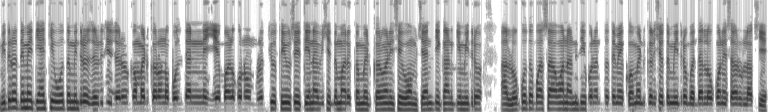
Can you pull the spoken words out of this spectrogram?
મિત્રો, તમે ત્યાંથી હો તો મિત્રો, જરૂરથી જરૂર કમેન્ટ કરવાનું બોલતા નહીં જે બાળકોનું મૃત્યુ થયું છે તેના વિશે તમારે કમેન્ટ કરવાની છે. ઓમ શાંતિ, કારણ કે મિત્રો, આ લોકો તો પાછા આવવાના નથી, પરંતુ તમે કમેન્ટ કરશો તો મિત્રો, બધા લોકોને સારું લાગશે.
